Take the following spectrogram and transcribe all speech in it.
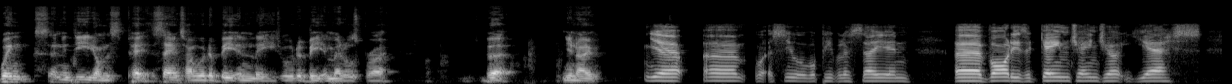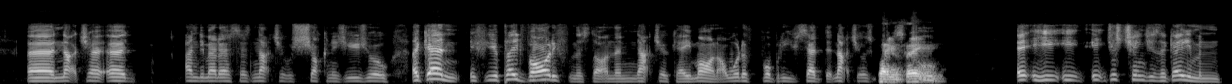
Winks and Ndidi on this pit at the same time, we would have beaten Leeds, we would have beaten Middlesbrough. But you know, Yeah, um, let's see what, what people are saying. Uh, Vardy is a game changer. Yes. Uh, Nacho, uh, Andy Meadow says Nacho was shocking as usual. Again, if you played Vardy from the start and then Nacho came on, I would have probably said that Nacho was same thing. It, he, he, it just changes the game, and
